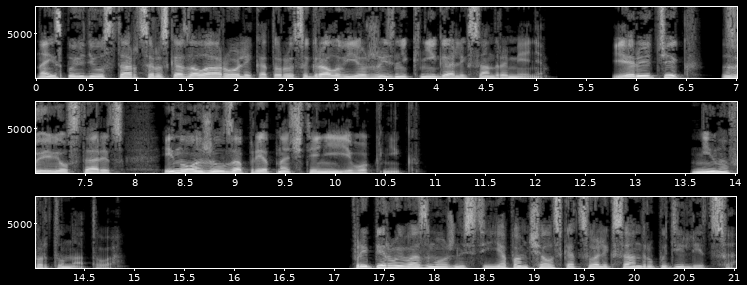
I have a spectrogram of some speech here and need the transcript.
На исповеди у старца рассказала о роли, которую сыграла в ее жизни книга Александра Меня. «Еретик», — заявил старец, и наложил запрет на чтение его книг. Нина Фортунатова при первой возможности я помчалась к отцу Александру поделиться,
